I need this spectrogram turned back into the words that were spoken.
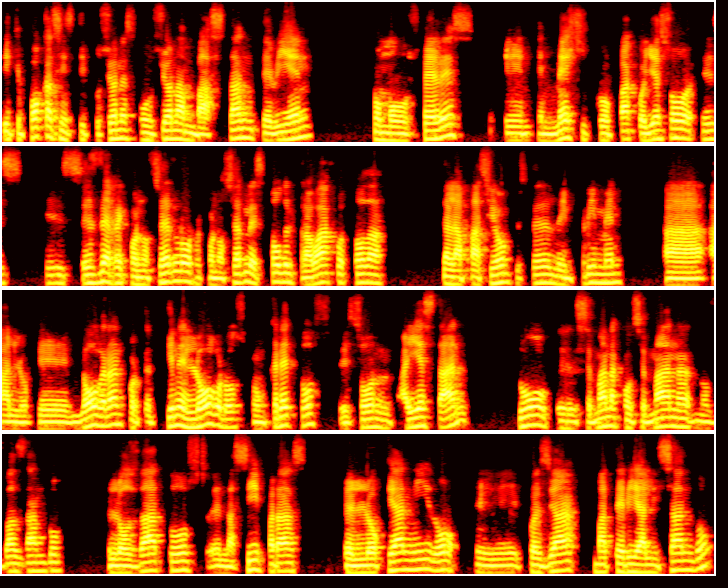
y que pocas instituciones funcionan bastante bien como ustedes en, en México, Paco, y eso es, es, es, de reconocerlo, reconocerles todo el trabajo, toda la pasión que ustedes le imprimen a, a lo que logran, porque tienen logros concretos, eh, son, ahí están, tú eh, semana con semana nos vas dando los datos, eh, las cifras, lo que han ido pues ya materializando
